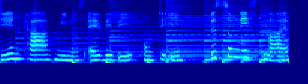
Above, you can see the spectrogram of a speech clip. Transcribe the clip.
dnk-lwb.de. Bis zum nächsten Mal.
